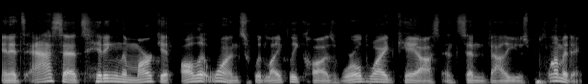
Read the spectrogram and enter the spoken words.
and its assets hitting the market all at once would likely cause worldwide chaos and send values plummeting.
